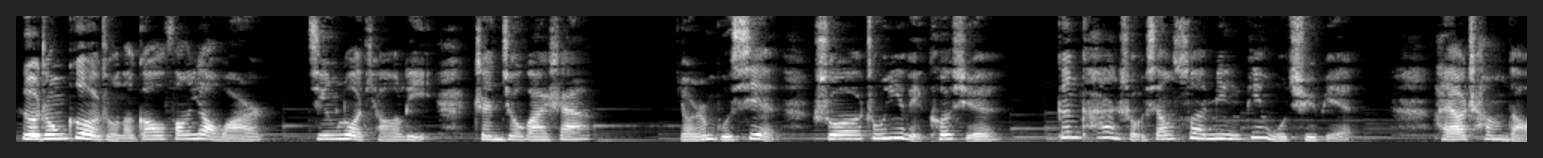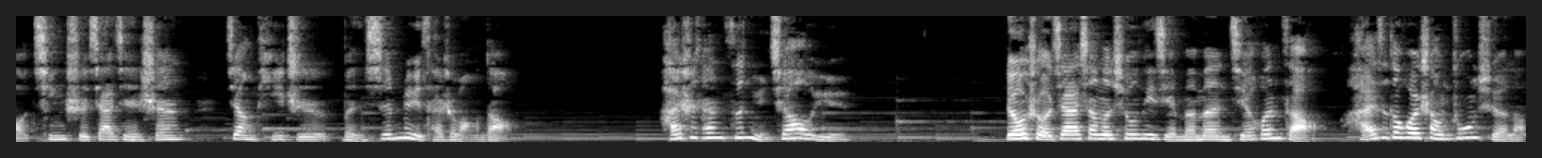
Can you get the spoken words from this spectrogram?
热衷各种的膏方药丸、经络调理、针灸刮痧；有人不屑，说中医伪科学，跟看手相算命并无区别，还要倡导轻食加健身、降体脂、稳心率才是王道。还是谈子女教育，留守家乡的兄弟姐妹们结婚早，孩子都快上中学了，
